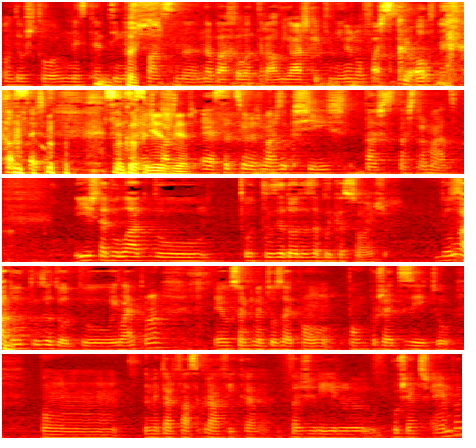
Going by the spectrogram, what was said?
onde, eu estou, nem sequer tinha Pois. espaço na, na barra lateral e eu acho que aquilo ainda não faz scroll. Ou seja, se Não conseguias mais- ver. É, se adicionas mais do que X, estás, estás tramado. E isto é do lado do utilizador das aplicações. Do lado do utilizador do Electron, eu recentemente usei para um, para um projetozito um, uma interface gráfica para gerir projetos Ember.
